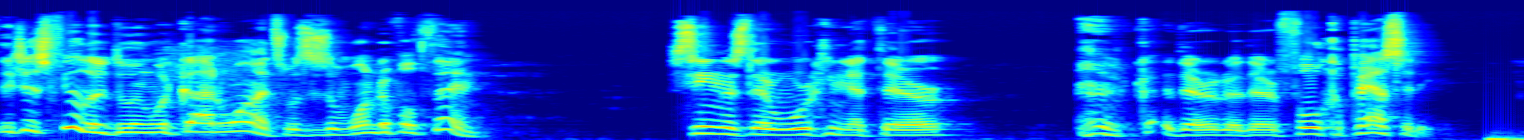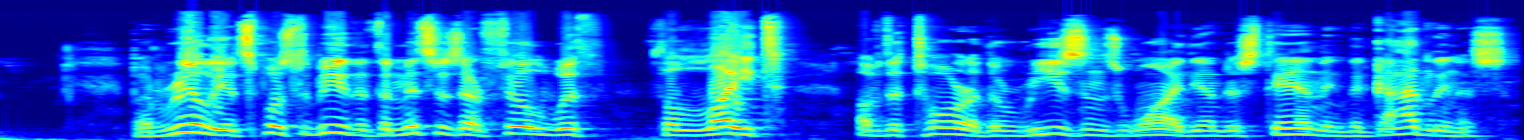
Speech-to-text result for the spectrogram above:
they just feel they're doing what God wants, which is a wonderful thing. Seeing as they're working at their, their, their full capacity. But really, it's supposed to be that the mitzvahs are filled with the light of the Torah, the reasons why, the understanding, the godliness.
